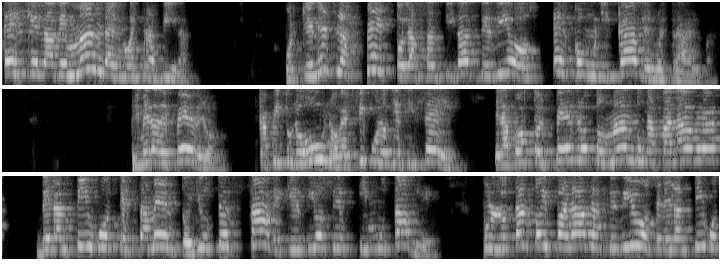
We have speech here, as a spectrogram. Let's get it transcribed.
es que la demanda en nuestras vidas. Porque en ese aspecto la santidad de Dios es comunicable en nuestra alma. Primera de Pedro, capítulo 1, versículo 16. El apóstol Pedro tomando una palabra del Antiguo Testamento y usted sabe que Dios es inmutable. Por lo tanto, hay palabras de Dios en el Antiguo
